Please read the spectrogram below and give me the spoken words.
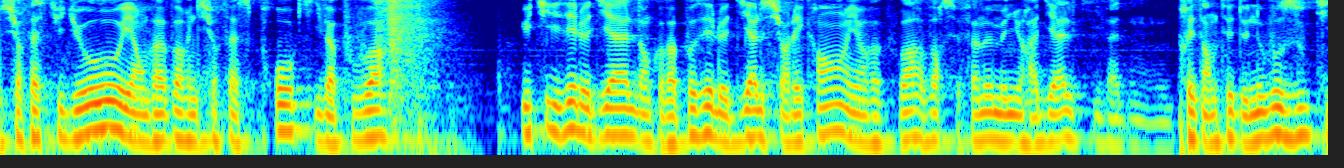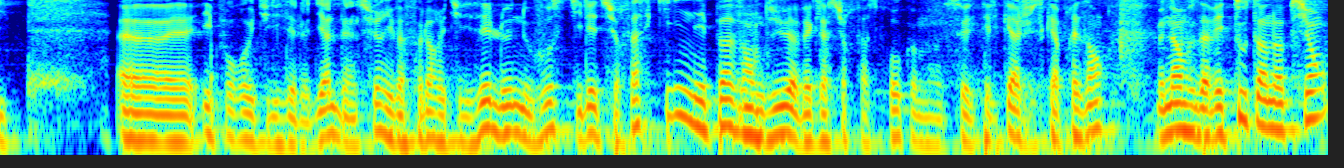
Surface Studio, et on va avoir une Surface Pro qui va pouvoir utiliser le dial. Donc, on va poser le dial sur l'écran et on va pouvoir avoir ce fameux menu radial qui va présenter de nouveaux outils. Euh, et pour utiliser le dial, bien sûr, il va falloir utiliser le nouveau stylet de surface qui n'est pas vendu avec la Surface Pro comme c'était le cas jusqu'à présent. Maintenant, vous avez tout en option.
